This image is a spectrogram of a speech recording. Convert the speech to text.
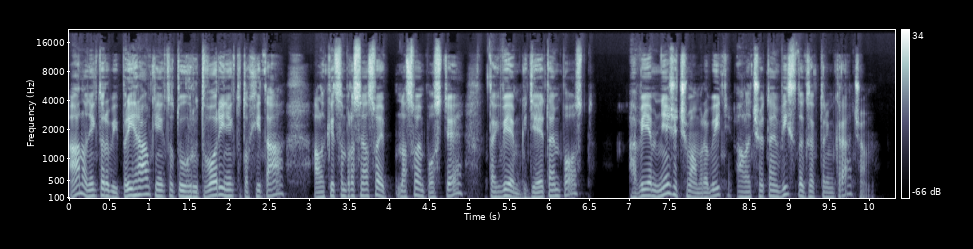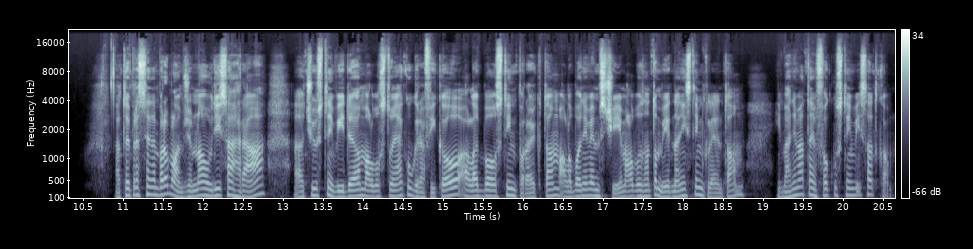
Áno, niekto robí prihrávky, niekto tú hru tvorí, niekto to chytá, ale keď som proste na, svojej, na svojom poste, tak viem, kde je ten post a viem nie, že čo mám robiť, ale čo je ten výsledok, za ktorým kráčam. A to je presne ten problém, že mnoho ľudí sa hrá, e, či už s tým videom, alebo s tou nejakou grafikou, alebo s tým projektom, alebo neviem s čím, alebo na tom jednaní s tým klientom, iba nemá ten fokus s tým výsledkom.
